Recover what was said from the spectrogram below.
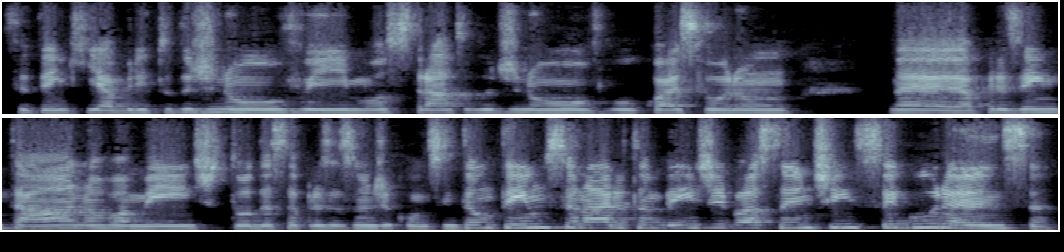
você tem que abrir tudo de novo e mostrar tudo de novo, quais foram, né, apresentar novamente toda essa prestação de contas. Então tem um cenário também de bastante insegurança,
